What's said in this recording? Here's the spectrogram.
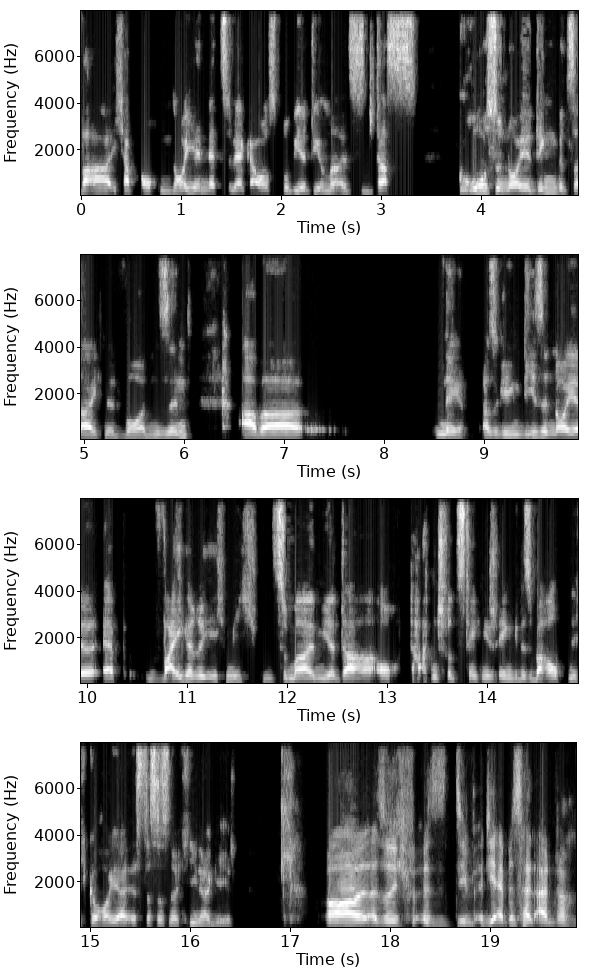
war. Ich habe auch neue Netzwerke ausprobiert, die immer als das große neue Ding bezeichnet worden sind. Aber ne, also gegen diese neue App weigere ich mich, zumal mir da auch datenschutztechnisch irgendwie das überhaupt nicht geheuer ist, dass es nach China geht. Oh, also ich es die die App ist halt einfach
